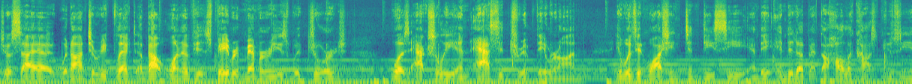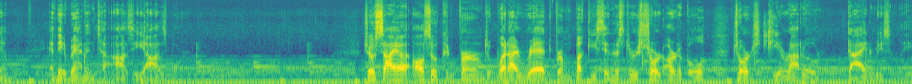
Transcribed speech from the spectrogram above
Josiah went on to reflect about one of his favorite memories with George was actually an acid trip they were on. It was in Washington, D.C., and they ended up at the Holocaust Museum and they ran into Ozzy Osbourne. Josiah also confirmed what I read from Bucky Sinister's short article, George Tirado died recently.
